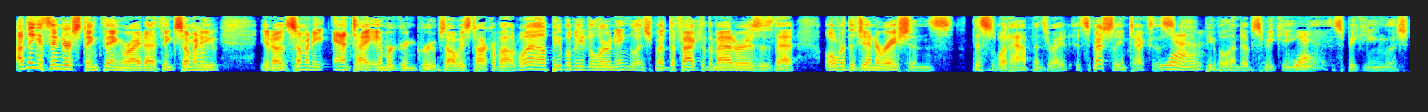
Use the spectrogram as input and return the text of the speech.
I think it's an interesting thing, right? I think so many, you know, so many anti-immigrant groups always talk about, well, people need to learn English, but the fact of the matter is, is that over the generations, this is what happens, right? Especially in Texas, Yeah. people end up speaking Yes. speaking English.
